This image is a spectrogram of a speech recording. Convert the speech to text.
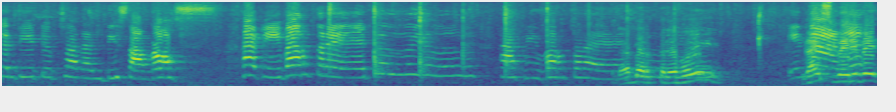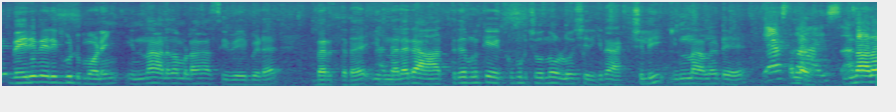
വെൽക്കം യൂട്യൂബ് ചാനൽ ഡി സാബ്രോസ് happy birthday to you happy birthday birthday പോയി guys very very very good morning ഇന്നാണ് നമ്മുടെ ഹസി ബേബിയുടെ ബർത്ത്ഡേ ഇന്നലെ രാത്രി നമ്മൾ കേക്ക് മുടിച്ചോന്നുള്ളൂ ശരിക്കും ആക്ച്വലി ഇന്നാണ് ഡേ അല്ലേ? ഇന്നാണ് ഇന്നാണ്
